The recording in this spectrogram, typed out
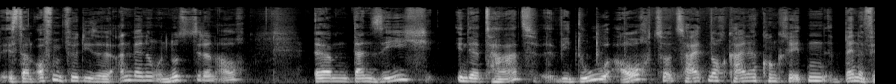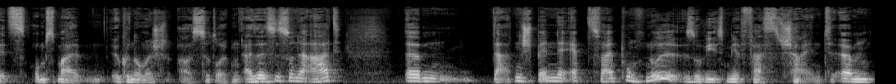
ist dann offen für diese Anwendung und nutzt sie dann auch, ähm, dann sehe ich in der Tat, wie du, auch zurzeit noch keine konkreten Benefits, um es mal ökonomisch auszudrücken. Also es ist so eine Art ähm, Datenspende-App 2.0, so wie es mir fast scheint. Ähm,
